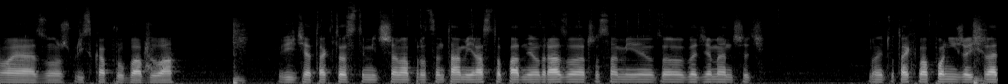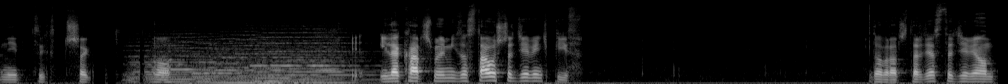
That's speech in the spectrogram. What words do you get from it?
O Jezu, już bliska próba była. Widzicie, tak to z tymi trzema procentami. Raz to padnie od razu, a czasami no, to będzie męczyć. No i tutaj chyba poniżej średniej tych trzech... O. Ile karczmy mi zostało? Jeszcze 9 piw. Dobra, 49.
